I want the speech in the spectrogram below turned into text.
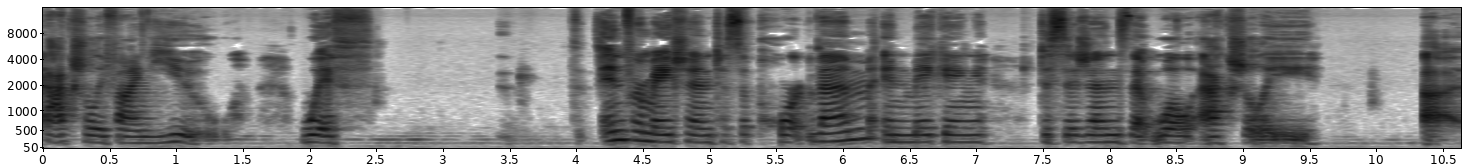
actually find you with information to support them in making decisions that will actually uh,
